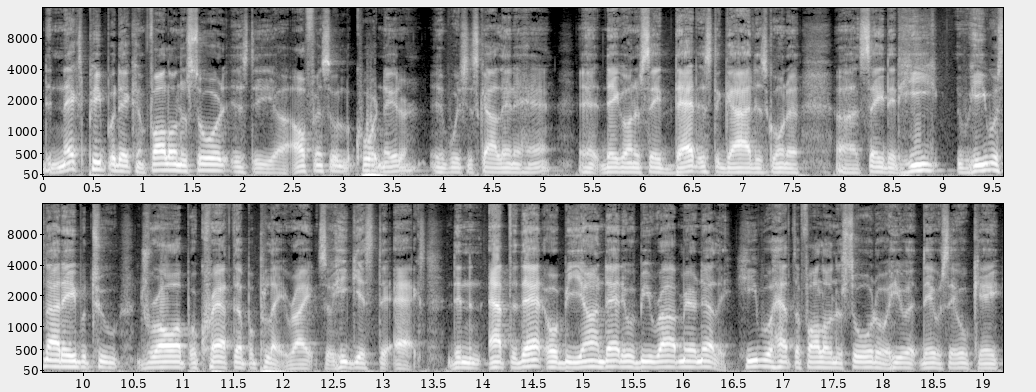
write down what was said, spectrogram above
The next people that can fall on the sword is the uh, offensive coordinator, which is Scott Linehan. And they're going to say that is the guy that's going to uh, say that he he was not able to draw up or craft up a play, right? So he gets the axe. Then after that or beyond that, it would be Rod Marinelli. He will have to fall on the sword, or he would, they would say, okay,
